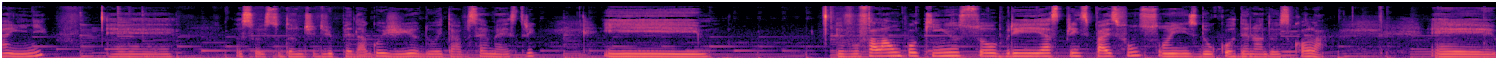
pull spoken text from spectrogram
Janaíne, é, eu sou estudante de pedagogia do oitavo semestre e eu vou falar um pouquinho sobre as principais funções do coordenador escolar. É,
